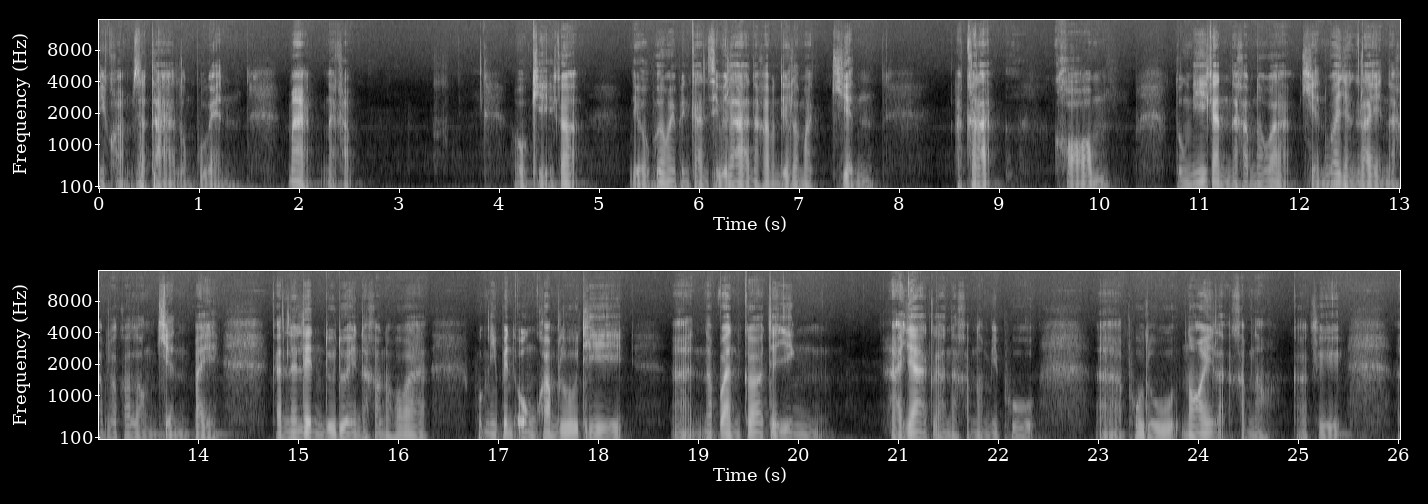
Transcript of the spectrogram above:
มีความศรัทธาหลวงปู่แหวนมากนะครับ โอเคก็เดี๋ยวเพื่อไม่เป็นการเสียเวลานะครับ เดี๋ยวเรามาเขียนอักขระขอมตรงนี้กันนะครับนะว่าเขียนว่าอย่างไรนะครับ แล้วก็ลองเขียนไปกันเล่นๆดูด้วยนะครับนะเพราะว่า พวกนี้เป็นองค์ความรู้ที่นับวันก็จะยิ่งหายากแล้วนะครับเนาะมีผู้ผู้รู้น้อยละครับเนาะก็คืออ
